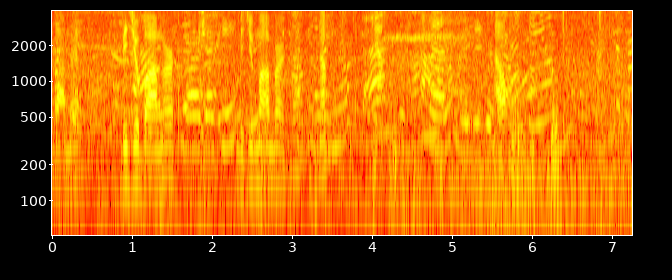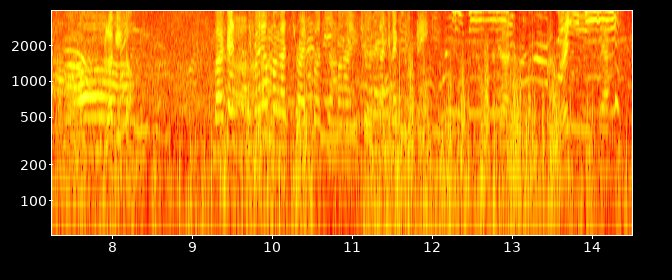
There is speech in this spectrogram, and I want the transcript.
Bomber. Video bomber. Burger King? Video bomber. Kaya lang, maliligo Ako. Oh, vlog ito. Bakit? Di ba yung mga tripods ng mga YouTubers na nag-pray? Yan. Great.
